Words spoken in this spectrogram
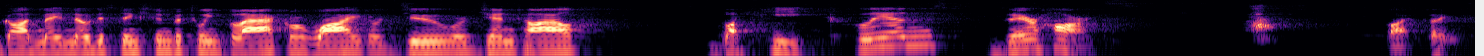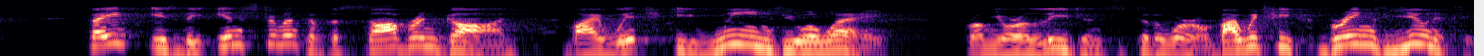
God made no distinction between black or white or Jew or Gentile, but he cleansed their hearts by faith. Faith is the instrument of the sovereign God by which he weans you away from your allegiance to the world, by which he brings unity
